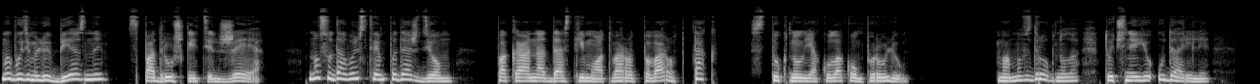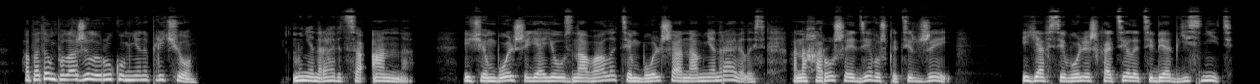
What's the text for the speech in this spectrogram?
Мы будем любезны с подружкой Тиджея, но с удовольствием подождем, пока она даст ему отворот-поворот, так?» Стукнул я кулаком по рулю. Мама вздрогнула, точно ее ударили, а потом положила руку мне на плечо. «Мне нравится Анна. И чем больше я ее узнавала, тем больше она мне нравилась. Она хорошая девушка, Ти-Джей. И я всего лишь хотела тебе объяснить,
